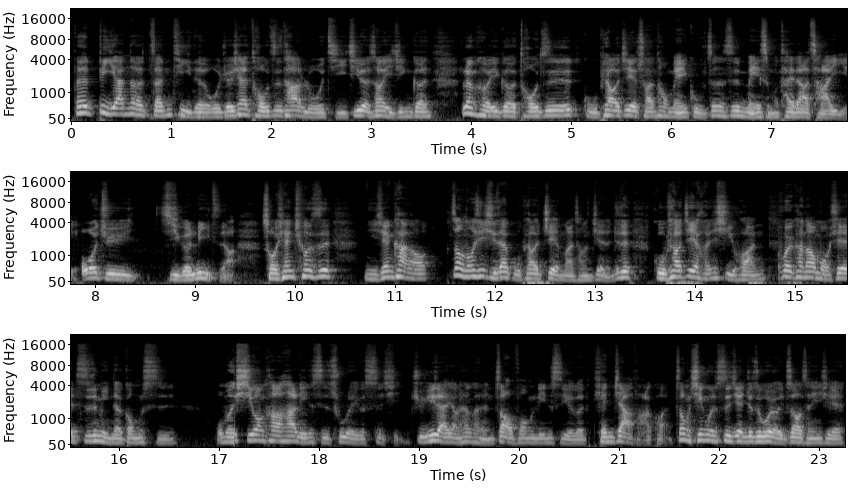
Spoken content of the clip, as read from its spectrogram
但是币安的整体的，我觉得现在投资它的逻辑基本上已经跟任何一个投资股票界传统美股真的是没什么太大差异。我举几个例子啊，首先就是你先看哦，这种东西其实在股票界蛮常见的，就是股票界很喜欢会看到某些知名的公司。我们希望看到他临时出了一个事情，举例来讲，像可能兆丰临时有个天价罚款，这种新闻事件就是会有造成一些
